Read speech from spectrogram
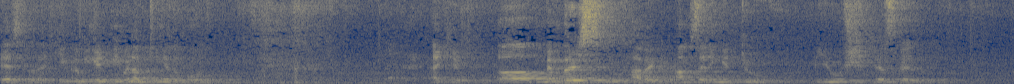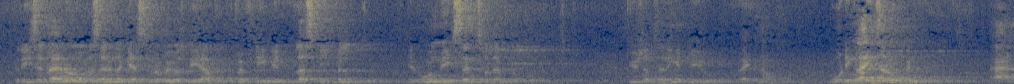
Yes? All right. Keep looking at me when I'm looking at the phone. Thank you. Uh, members, you have it. I'm sending it to Piyush as well. The reason why I don't want to send in the guest group because we have 50 pe- plus people. It won't make sense for them to vote. Piyush, I'm sending it to you right now. Voting lines are open and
